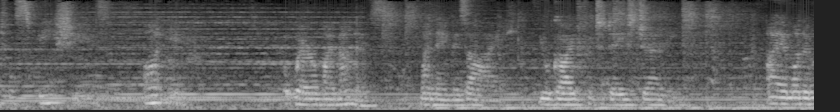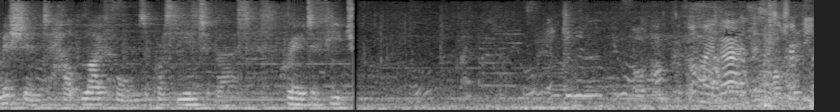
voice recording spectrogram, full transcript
gentle species, aren't you? But where are my manners? My name is I, your guide for today's journey. I am on a mission to help life forms across the interverse create a future. Oh my god, this is trippy.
